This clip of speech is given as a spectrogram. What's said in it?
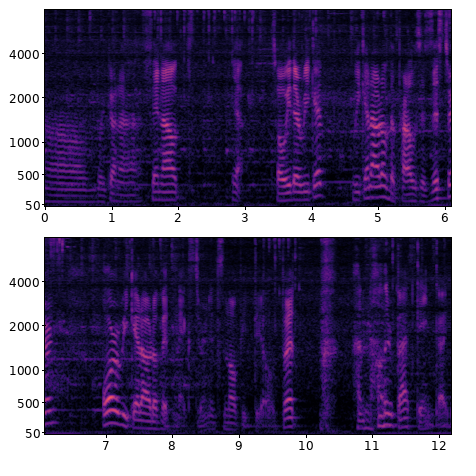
Um, we're gonna thin out, yeah. So either we get we get out of the paralysis this turn, or we get out of it next turn. It's no big deal. But another bad game, guys.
